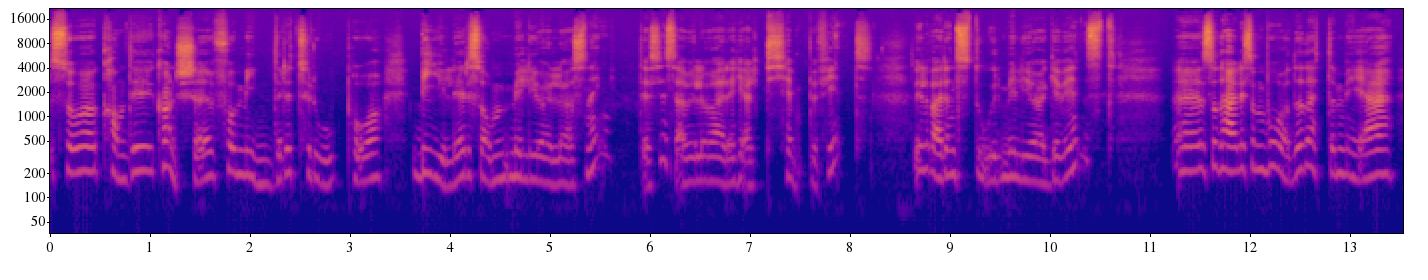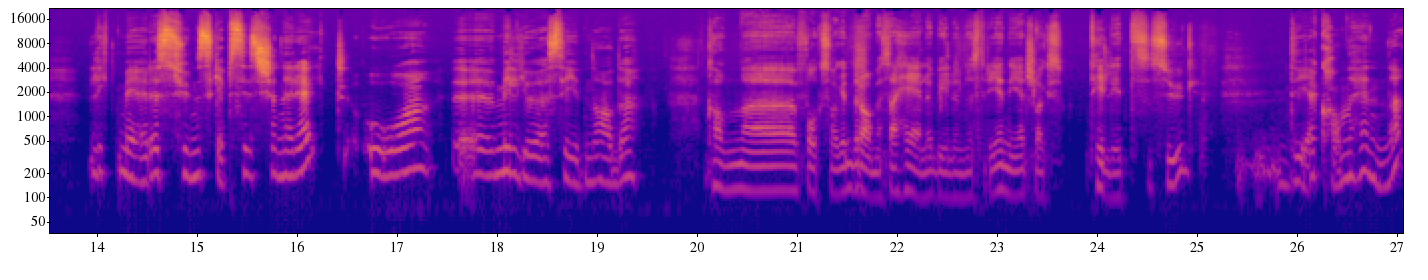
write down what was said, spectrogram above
så kan de kanskje få mindre tro på biler som miljøløsning. Det syns jeg ville være helt kjempefint. Det ville være en stor miljøgevinst. Eh, så det er liksom både dette med litt mer sunn skepsis generelt og eh, miljøsiden av det. Kan eh, Volkswagen dra med seg hele bilindustrien i et slags tillitssug? Det kan hende.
